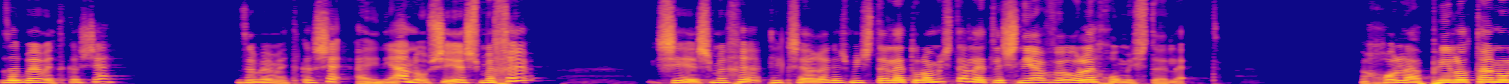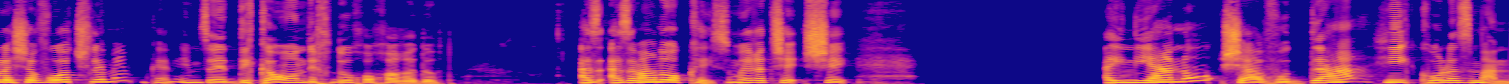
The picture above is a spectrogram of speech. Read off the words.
זה באמת קשה זה באמת קשה העניין הוא שיש מחיר שיש מחיר, כי כשהרגש משתלט הוא לא משתלט לשנייה והולך, הוא משתלט. יכול להפיל אותנו לשבועות שלמים, כן? אם זה דיכאון, דכדוך או חרדות. אז, אז אמרנו אוקיי, זאת אומרת ש, שהעניין הוא שהעבודה היא כל הזמן,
